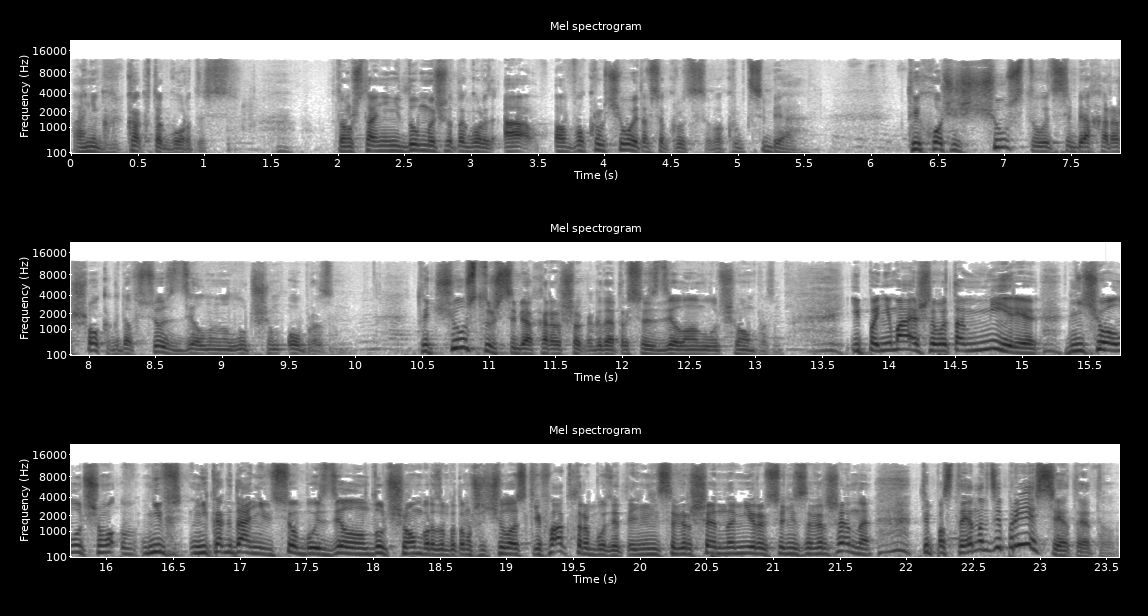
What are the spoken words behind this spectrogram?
Они говорят, как это гордость? Потому что они не думают, что это гордость. А, а вокруг чего это все крутится? Вокруг тебя. Ты хочешь чувствовать себя хорошо, когда все сделано лучшим образом. Ты чувствуешь себя хорошо, когда это все сделано лучшим образом. И понимаешь, что в этом мире ничего лучшего, ни, никогда не все будет сделано лучшим образом, потому что человеческий фактор будет, и несовершенно мир, и все несовершенно. Ты постоянно в депрессии от этого.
